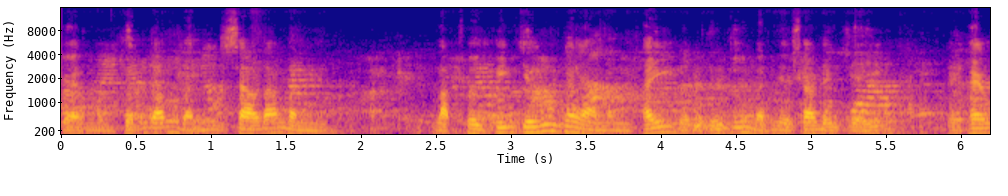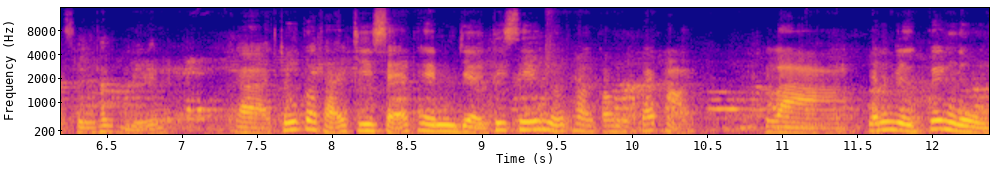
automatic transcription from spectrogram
Rồi mình chẩn đoán bệnh sau đó mình lập phương kiến chứng cái là mình thấy được triệu chứng bệnh rồi sao điều trị. Thì theo phương thức gì à, chú có thể chia sẻ thêm về tí xíu nữa thôi con được phép hỏi là giống như cái nguồn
